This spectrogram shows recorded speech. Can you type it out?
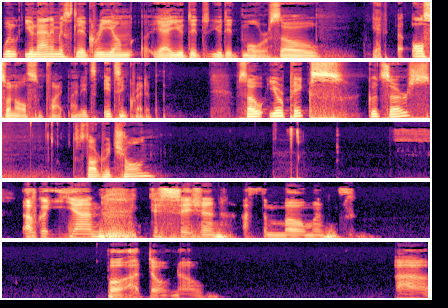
will unanimously agree on yeah you did you did more so yeah also an awesome fight man it's it's incredible so your picks good sirs start with sean I've got Yan decision at the moment. but I don't know. Uh,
